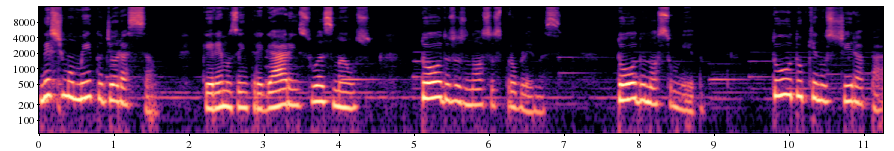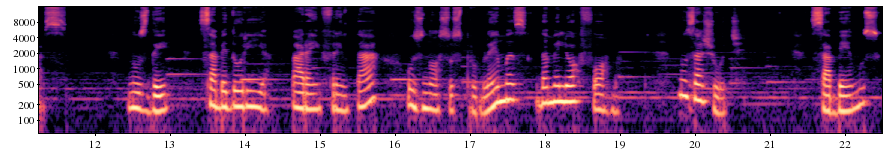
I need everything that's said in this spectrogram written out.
neste momento de oração, queremos entregar em Suas mãos todos os nossos problemas, todo o nosso medo, tudo que nos tira a paz. Nos dê sabedoria para enfrentar os nossos problemas da melhor forma. Nos ajude. Sabemos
